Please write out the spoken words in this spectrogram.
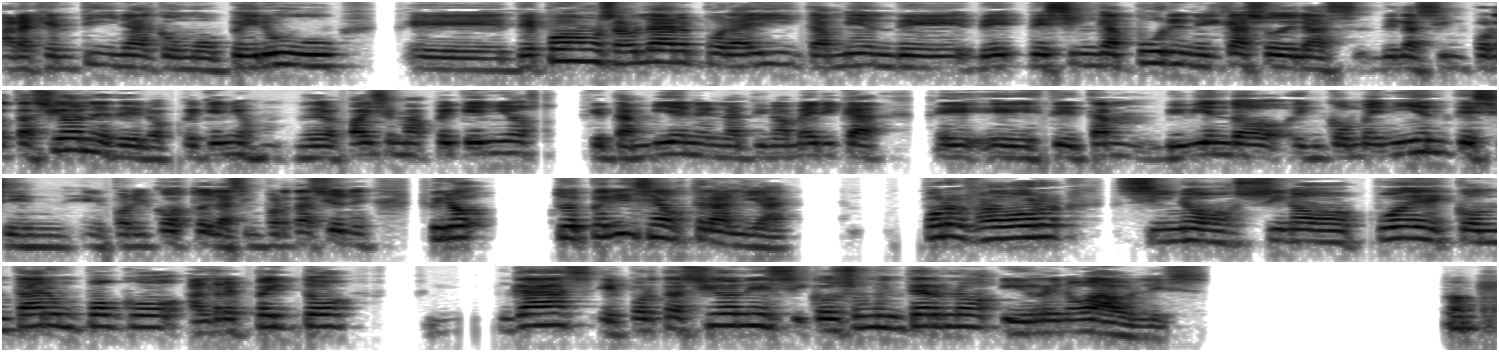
Argentina, como Perú. Eh, después vamos a hablar por ahí también de, Singapur en el caso de las, importaciones de los pequeños, de los países más pequeños que también en Latinoamérica eh, este, están viviendo inconvenientes por el costo de las importaciones. Pero tu experiencia en Australia, por favor, si si nos puedes contar un poco al respecto, gas, exportaciones y consumo interno y renovables. Ok,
